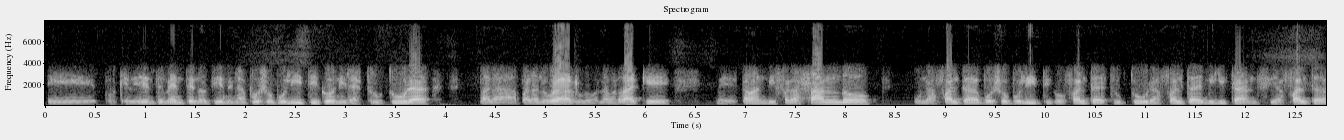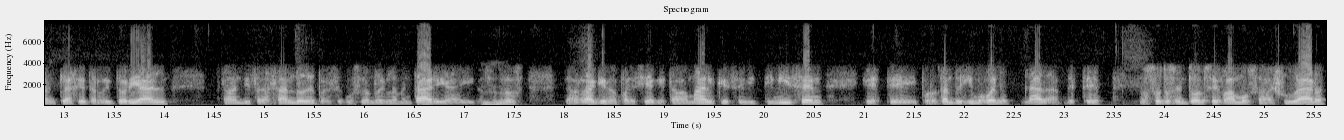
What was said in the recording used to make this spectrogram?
eh, porque evidentemente no tiene el apoyo político ni la estructura para, para lograrlo. La verdad que me estaban disfrazando una falta de apoyo político, falta de estructura, falta de militancia, falta de anclaje territorial, estaban disfrazando de persecución reglamentaria y nosotros la verdad que nos parecía que estaba mal que se victimicen este y por lo tanto dijimos bueno nada este nosotros entonces vamos a ayudar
